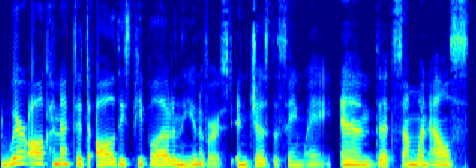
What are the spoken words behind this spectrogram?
we're all connected to all of these people out in the universe in just the same way. And that someone else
